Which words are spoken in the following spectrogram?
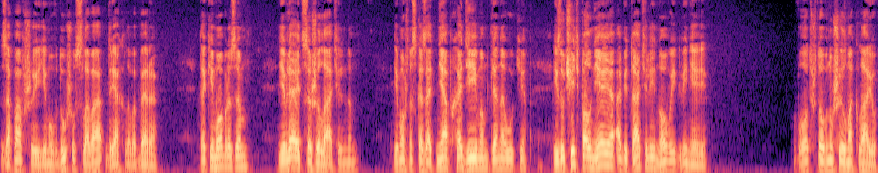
запавшие ему в душу слова дряхлого Бера. Таким образом, является желательным и, можно сказать, необходимым для науки изучить полнее обитателей Новой Гвинеи. Вот что внушил Маклаю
